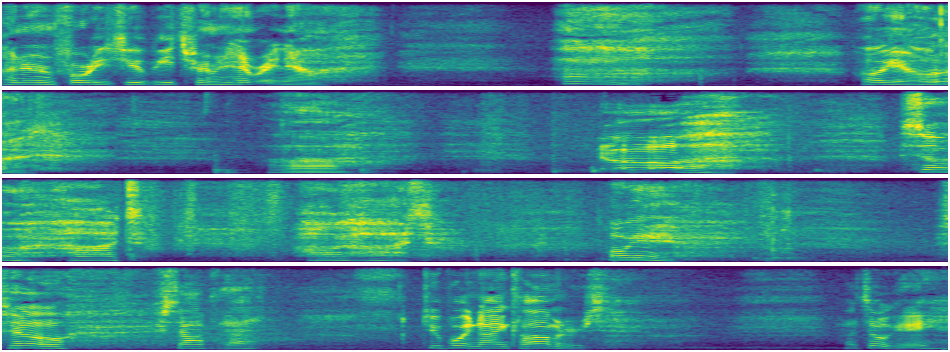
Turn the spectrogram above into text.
142 beats per minute right now. Oh, yeah, hold on. Oh, oh so hot. Oh, hot. Okay. So, stop that. 2.9 kilometers. That's okay.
